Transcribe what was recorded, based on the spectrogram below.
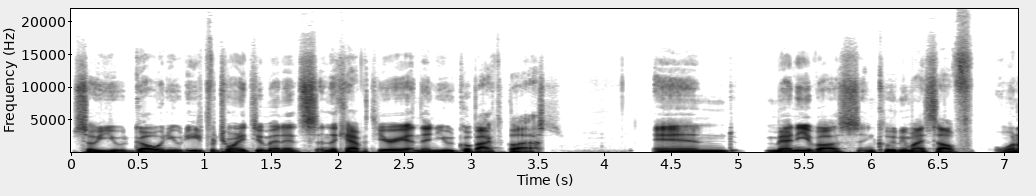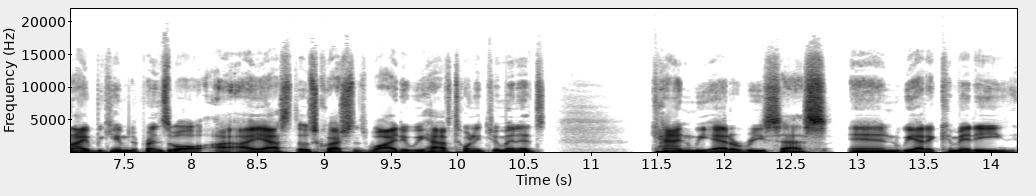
So you would go and you would eat for 22 minutes in the cafeteria and then you would go back to class. And many of us, including myself, when I became the principal, I, I asked those questions. Why do we have 22 minutes? Can we add a recess? And we had a committee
